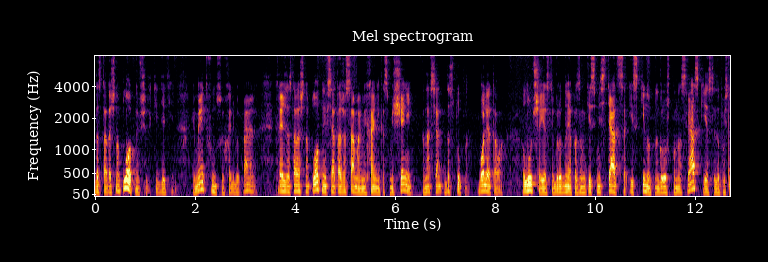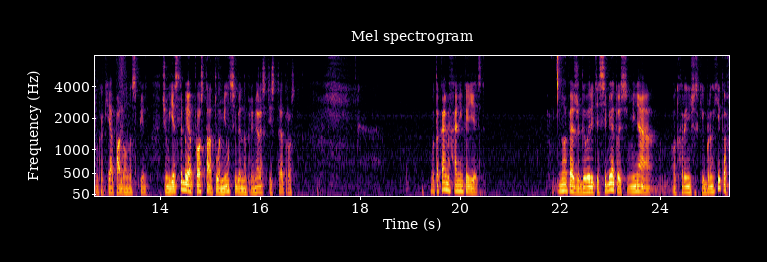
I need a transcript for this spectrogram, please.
достаточно плотный, все-таки дети имеют функцию ходьбы, правильно? Хрящ достаточно плотный, вся та же самая механика смещений, она вся доступна. Более того, лучше, если грудные позвонки сместятся и скинут нагрузку на связки, если, допустим, как я падал на спину, чем если бы я просто отломил себе, например, остистый отросток. Вот такая механика есть. Но опять же, говорить о себе, то есть меня от хронических бронхитов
